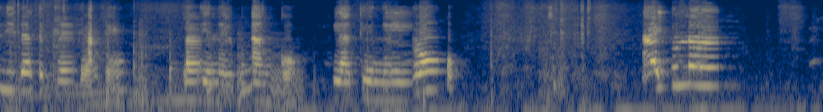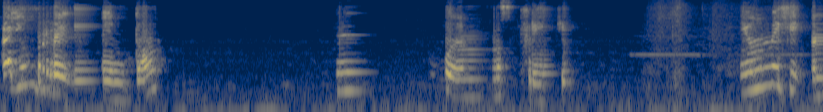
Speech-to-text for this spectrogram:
medida que tiene la tiene el blanco, la tiene el rojo. Hay una, hay un reglamento, podemos fingir. Y un mexicano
